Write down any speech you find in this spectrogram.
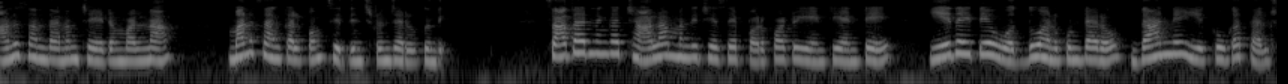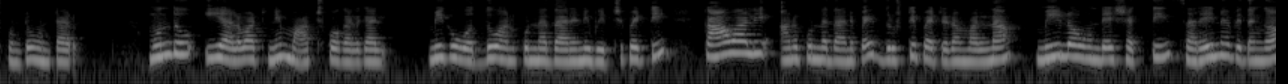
అనుసంధానం చేయడం వలన మన సంకల్పం సిద్ధించడం జరుగుతుంది. సాధారణంగా చాలామంది చేసే పొరపాటు ఏంటి అంటే ఏదైతే వద్దు అనుకుంటారో దాన్నే ఎక్కువగా తలుచుకుంటూ ఉంటారు. ముందు ఈ అలవాటుని మార్చుకోగలగాలి. మీకు వద్దు అనుకున్న దానిని విడిచిపెట్టి కావాలి అనుకున్న దానిపై దృష్టి పెట్టడం వలన మీలో ఉండే శక్తి సరైన విధంగా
